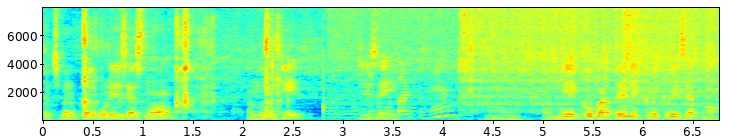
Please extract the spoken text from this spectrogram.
పచ్చిమిరపకాయలు కూడా వేసేస్తున్నాం. అందులోకి వేసేయి అన్నీ ఎక్కువ పడతాయని ఎక్కువ ఎక్కువ వేసేస్తున్నాం.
